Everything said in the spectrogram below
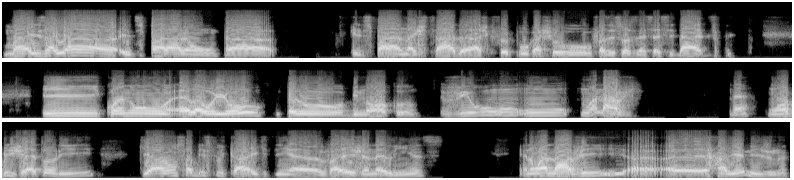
Mas aí a, eles pararam para eles pararam na estrada, acho que foi para o cachorro fazer suas necessidades. E quando ela olhou pelo binóculo, viu um, um, uma nave, né? Um objeto ali que ela não sabia explicar e que tinha várias janelinhas. Era uma nave é, alienígena,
